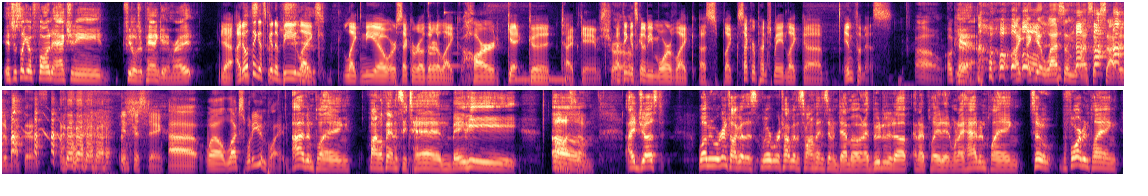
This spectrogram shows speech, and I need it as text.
it's just like a fun actiony feudal Japan game, right? Yeah, I don't think it's going to be like shiz. Like Nioh or Sekiro that are like hard get good type games. I think it's going to be more of like a like Sucker Punch made like uh, Infamous. Oh, okay. Yeah. I, I get less and less excited about this. Interesting. Uh, well, Lux, what have you been playing? I've been playing Final Fantasy X, baby. Awesome. Um, I just Well, I mean, we're going to talk about this. We're, we're talking about this Final Fantasy VII demo, and I booted it up and I played it. And when I had been playing, so before I'd been playing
